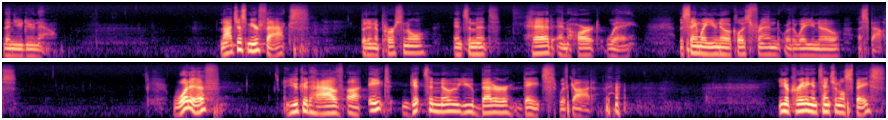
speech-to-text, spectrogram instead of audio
than you do now? Not just mere facts, but in a personal, intimate, head and heart way the same way you know a close friend or the way you know a spouse. What if you could have uh, eight get to know you better dates with God? you know, creating intentional space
